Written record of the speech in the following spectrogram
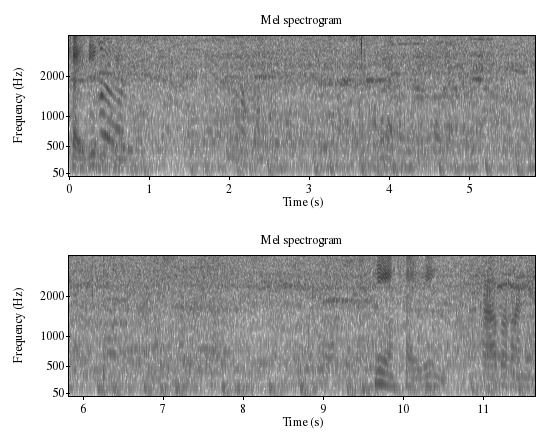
ใส่วิ่งนี่ไงใส่วิ่งเท้าประมาณเนี้ย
